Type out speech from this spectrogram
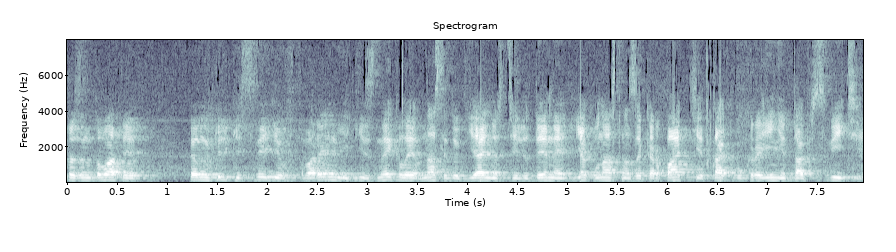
презентувати певну кількість видів тварин, які зникли внаслідок діяльності людини як у нас на Закарпатті, так в Україні, так в світі,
